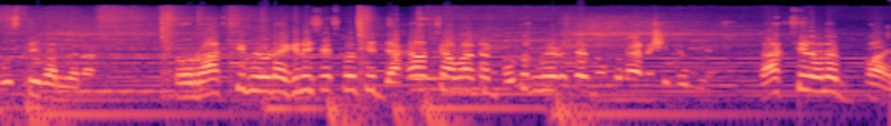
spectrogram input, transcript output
বুঝতেই পারবে না। তো রাখছি, ভিডিওটা এখানেই শেষ করছি। দেখা হচ্ছে আবার একটা নতুন ভিডিওতে, নতুন একটা কিছু নিয়ে। রাখছি তাহলে বাই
